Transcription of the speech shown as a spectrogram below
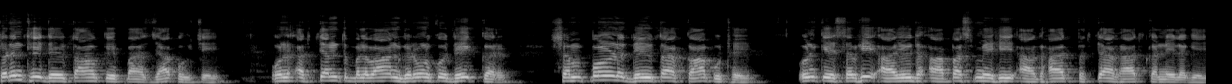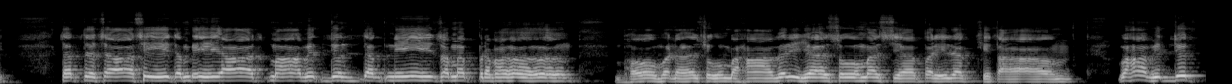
तुरंत ही देवताओं के पास जा पहुँचे। उन अत्यंत बलवान गरुण को देखकर संपूर्ण देवता काँप उठे। उनके सभी आयुध आपस में ही आघात प्रत्याघात करने लगे। तत्र चासीतमेयात्मा विद्युदग्नि समप्रभ। भौमन सुमहावीर सोम से परिरक्षिता। वहाँ विद्युत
